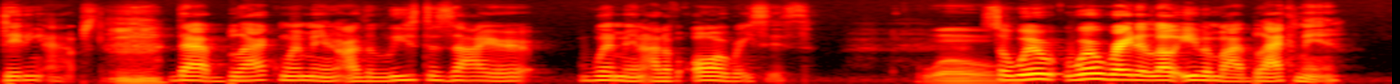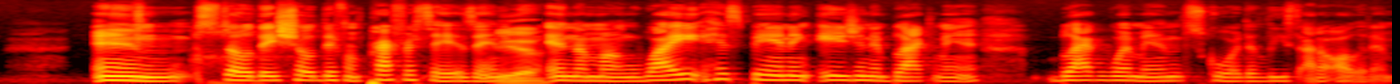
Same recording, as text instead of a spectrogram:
dating apps Mm-hmm. that black women are the least desired women out of all races. Whoa. So we're we're rated low even by black men. And so they show different preferences and Yeah. and among white, Hispanic, Asian and black men, black women score the least out of all of them.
